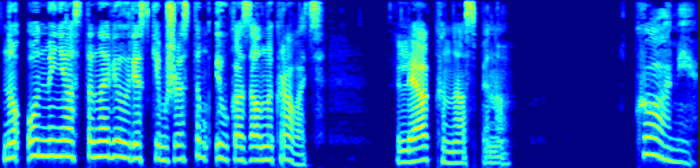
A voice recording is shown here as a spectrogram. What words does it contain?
но он меня остановил резким жестом и указал на кровать. «Ляг на спину». «Ками!»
